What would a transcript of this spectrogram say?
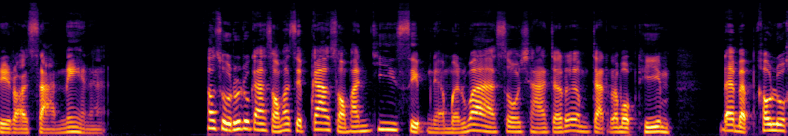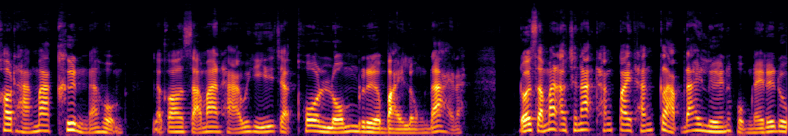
รีรอยซานเน่นะเข้าสู่ฤดูกาล 2019-2020 เนี่ย เหมือนว่าโซชาจะเริ่มจัดระบบทีม ได้แบบเข้ารู้เข้าทางมากขึ้นนะผม แล้วก็สามารถหาวิธีที่จะโค่นล้มเรือใบลงได้นะ โดยสามารถเอาชนะทั้งไปทั้งกลับได้เลยนะผมในฤดู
